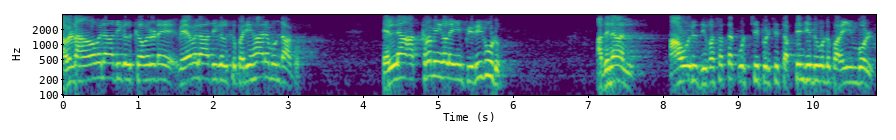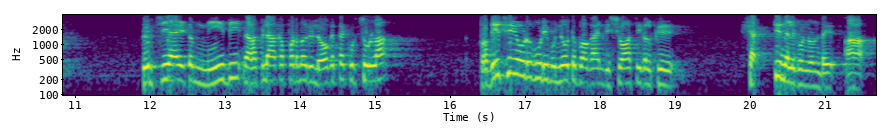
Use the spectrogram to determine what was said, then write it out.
അവരുടെ ആവലാദികൾക്ക് അവരുടെ വേവലാദികൾക്ക് പരിഹാരമുണ്ടാകും. എല്ലാ അക്രമികളെയും പിടികൂടും. അതിനാൽ ആ ഒരു ദിവസത്തെക്കുറിച്ച് പിടിച്ച് സത്യം ചെയ്തുകൊണ്ട് പറയുമ്പോൾ തീർച്ചയായിട്ടും നീതി നടപ്പിലാക്കപ്പെടുന്ന ഒരു ലോകത്തെക്കുറിച്ചുള്ള പ്രതീക്ഷയോടുകൂടി മുന്നോട്ട് പോകാൻ വിശ്വാസികൾക്ക് ശക്തി നൽകുന്നുണ്ട്. ആ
